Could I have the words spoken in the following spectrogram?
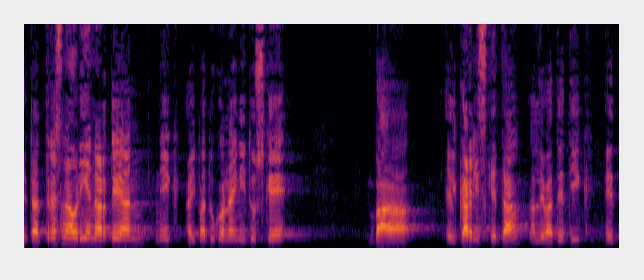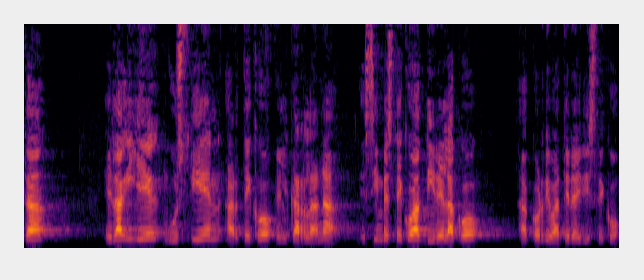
Eta tresna horien artean, nik aipatuko nahi nituzke, ba, elkarrizketa alde batetik, eta elagile guztien arteko elkarlana, ezinbestekoak direlako akordio batera iristeko.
